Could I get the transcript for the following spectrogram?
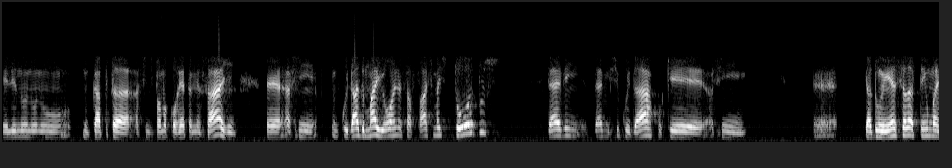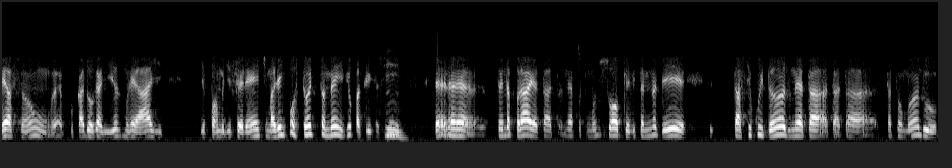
ele não, não, não, não capta assim de forma correta a mensagem é, assim, um cuidado maior nessa faixa, mas todos devem, devem se cuidar, porque, assim, é, a doença ela tem uma reação, é, por cada organismo reage de forma diferente, mas é importante também, viu, Patrícia, assim, hum. é, né, tá indo à praia, tá, né, tá tomando sol, porque é vitamina D, tá se cuidando, né, tá, tá, tá, tá tomando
